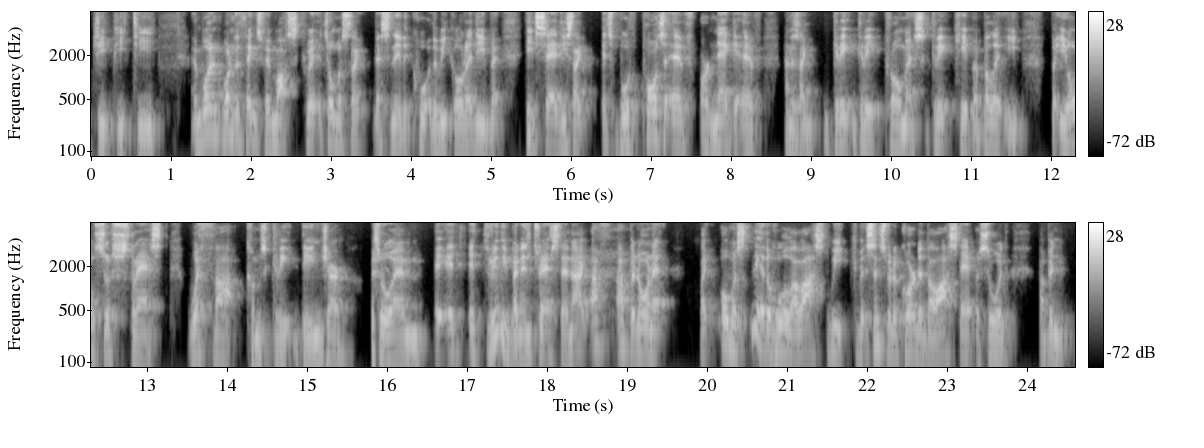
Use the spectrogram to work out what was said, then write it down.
GPT. And one one of the things for Musk, it's almost like this is the quote of the week already, but he'd said he's like it's both positive or negative, and there's a great, great promise, great capability. But he also stressed with that comes great danger. So um, it, it, it's really been interesting. I, I, have I've been on it like almost near the whole of last week. But since we recorded the last episode, I've been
